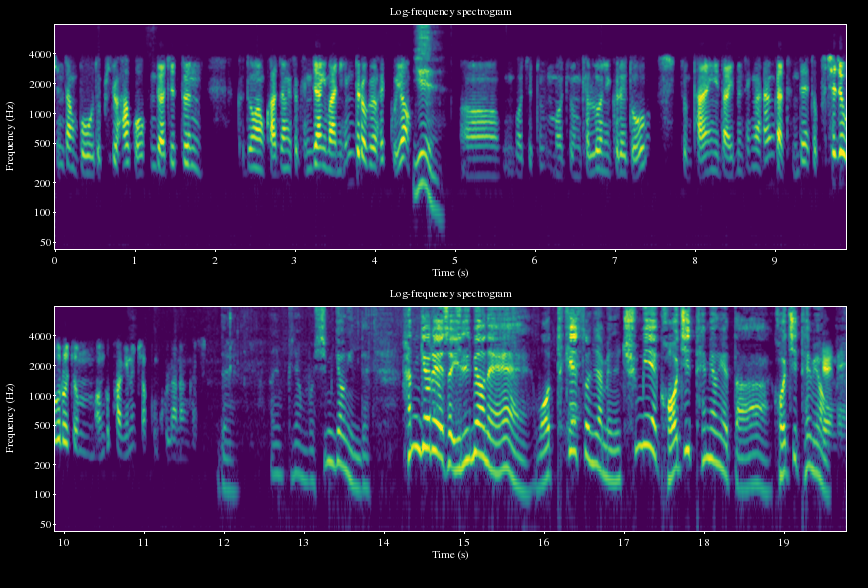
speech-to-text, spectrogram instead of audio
신상 보호도 필요하고 근데 어쨌든 그동안 과정에서 굉장히 많이 힘들어 했고요. 예. 어, 뭐 어쨌든 뭐 좀 결론이 그래도 좀 다행이다 이런 생각을 하는 것 같은데 또 구체적으로 좀 언급하기는 조금 곤란한 것 같습니다. 네. 아니 그냥 뭐 심경인데 한겨레에서 일면에 뭐 어떻게 했었냐면 추미애 거짓 해명했다. 거짓 해명. 네네.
